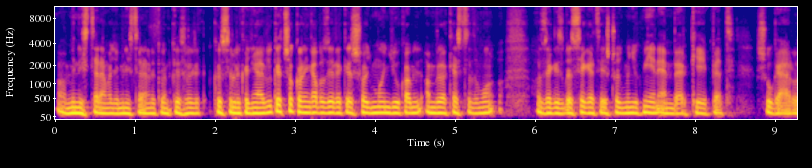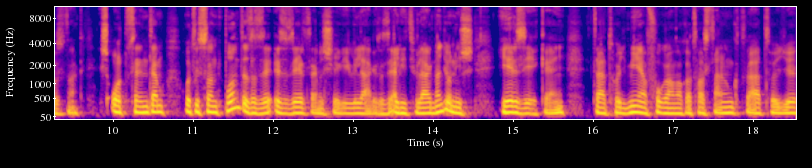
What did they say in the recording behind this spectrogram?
a miniszterem vagy a miniszterelnökön köszönjük, köszönjük a nyelvüket. Sokkal inkább az érdekes, hogy mondjuk, ami- amivel kezdted az egész beszélgetést, hogy mondjuk milyen emberképet sugároznak. És ott szerintem, ott viszont pont ez az, ez az értelmiségi világ, ez az elitvilág nagyon is érzékeny, tehát hogy milyen fogalmakat használunk, tehát hogy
